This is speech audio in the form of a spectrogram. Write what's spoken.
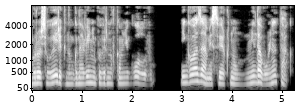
Бросил Эрик, на мгновение повернув ко мне голову. И глазами сверкнул, недовольно так.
